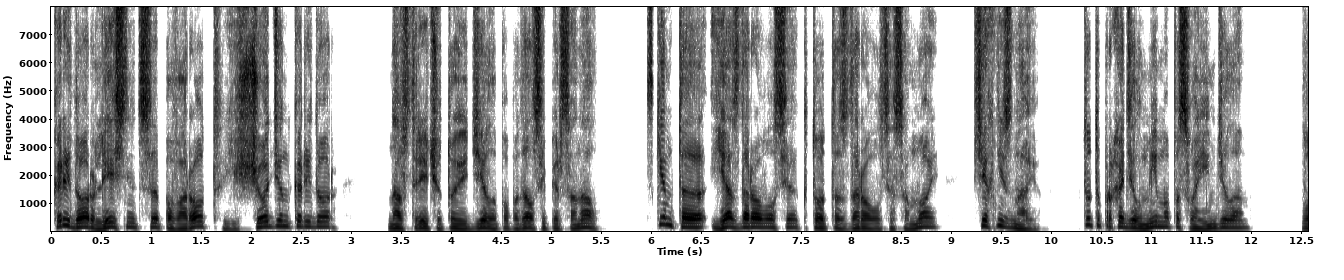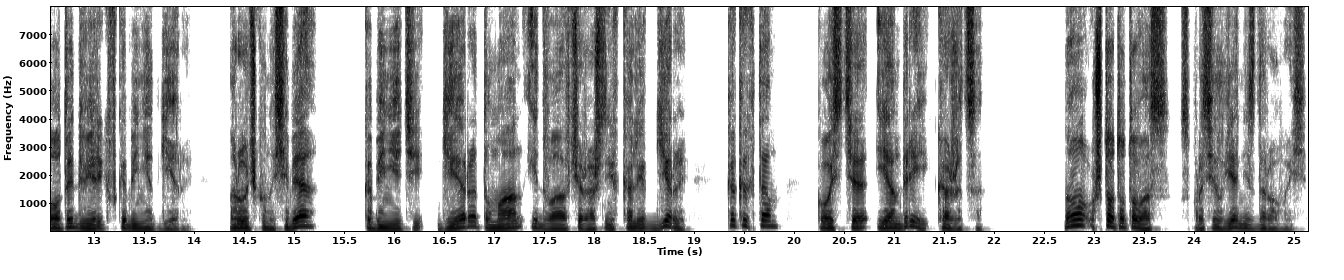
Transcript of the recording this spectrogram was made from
Коридор, лестница, поворот, еще один коридор. Навстречу то и дело попадался персонал. С кем-то я здоровался, кто-то здоровался со мной. Всех не знаю. Кто-то проходил мимо по своим делам. Вот и дверь в кабинет Геры. Ручку на себя. В кабинете Гера, Туман и два вчерашних коллег Геры. Как их там? Костя и Андрей, кажется. «Ну, что тут у вас?» — спросил я, не здороваясь.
